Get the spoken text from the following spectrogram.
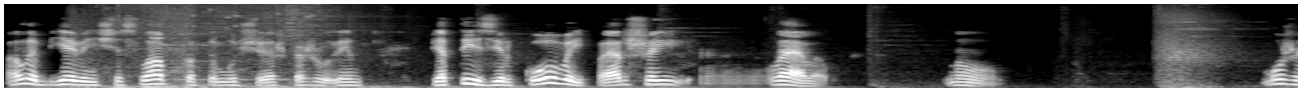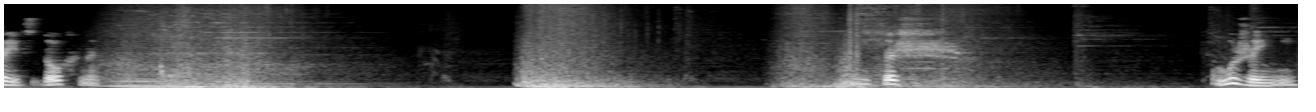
Але б'є він ще слабко, тому що я ж кажу, він п'ятизірковий перший е, левел. Ну. Може і здохне. це ж. А може і ні.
